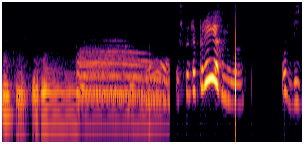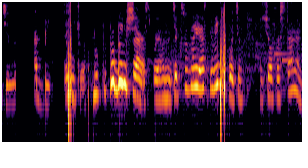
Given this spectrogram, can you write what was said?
Я что-то прыгнула. Обидела. Обид. Та нічого. Ну попробуємо ще раз пригнути. Якщо буде ясно відео, потім до цього простанемо.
